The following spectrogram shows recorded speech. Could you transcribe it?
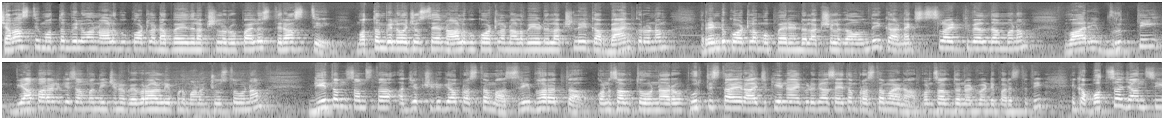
చరాస్తి మొత్తం విలువ నాలుగు కోట్ల డెబ్బై ఐదు లక్షల రూపాయలు. స్థిరాస్తి మొత్తం విలువ చూస్తే నాలుగు కోట్ల నలభై ఏడు లక్షలు. ఇక బ్యాంక్ రుణం రెండు కోట్ల ముప్పై రెండు లక్షలుగా ఉంది. ఇక నెక్స్ట్ స్లైడ్కి వెళ్దాం మనం. వారి వృత్తి వ్యాపారానికి సంబంధించిన వివరాలను ఇప్పుడు మనం చూస్తూ ఉన్నాం. గీతం సంస్థ అధ్యక్షుడిగా ప్రస్తుతం శ్రీభారత్ కొనసాగుతూ ఉన్నారు. పూర్తి స్థాయి రాజకీయ నాయకుడిగా సైతం ప్రస్తుతం ఆయన కొనసాగుతున్నటువంటి పరిస్థితి. ఇక బొత్స ఝాన్సీ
